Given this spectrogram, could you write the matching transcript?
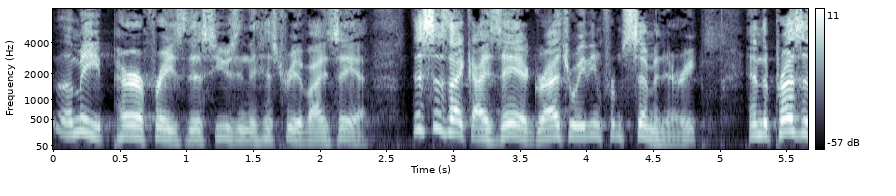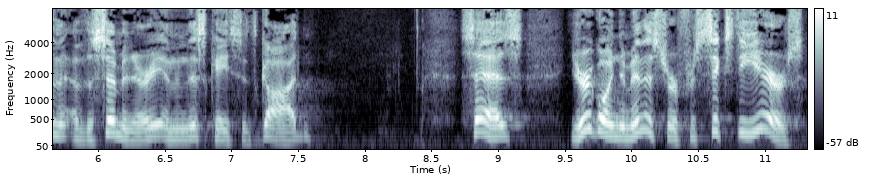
let me paraphrase this using the history of Isaiah. This is like Isaiah graduating from seminary, and the president of the seminary, and in this case it's God, says, You're going to minister for 60 years.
